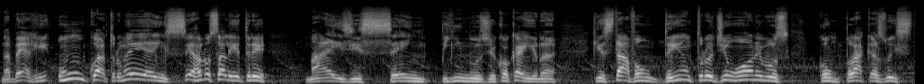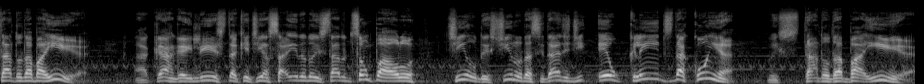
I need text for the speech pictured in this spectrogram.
na BR-146, em Serra do Salitre, mais de 100 pinos de cocaína que estavam dentro de um ônibus com placas do estado da Bahia. A carga ilícita que tinha saído do estado de São Paulo tinha o destino da cidade de Euclides da Cunha, no estado da Bahia.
